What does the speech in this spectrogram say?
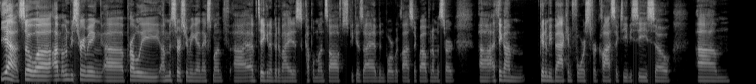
Yeah, so uh, I'm, I'm gonna be streaming. Uh, probably I'm gonna start streaming again next month. Uh, I've taken a bit of a hiatus, a couple months off, just because I have been bored with Classic WoW. But I'm gonna start. Uh, I think I'm gonna be back in force for Classic TBC. So um,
